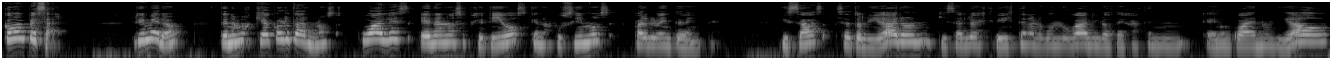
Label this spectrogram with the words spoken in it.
¿cómo empezar? Primero, tenemos que acordarnos cuáles eran los objetivos que nos pusimos para el 2020. Quizás se te olvidaron, quizás los escribiste en algún lugar y los dejaste en, un cuaderno olvidado,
